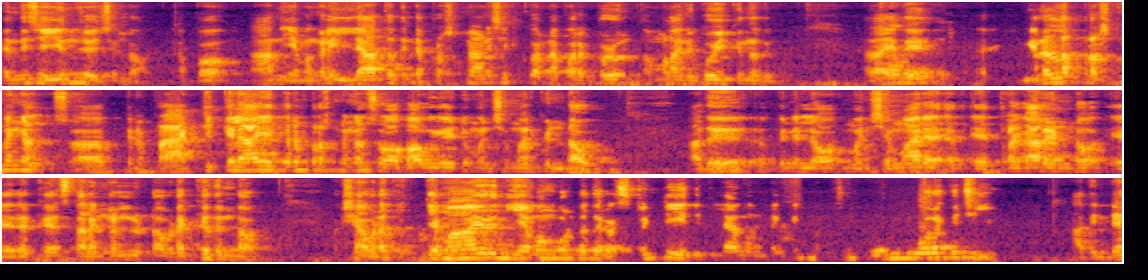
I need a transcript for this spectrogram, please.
എന്ത് ചെയ്യുമെന്ന് ചോദിച്ചല്ലോ. അപ്പോ ആ നിയമങ്ങൾ ഇല്ലാത്തതിന്റെ പ്രശ്നമാണ് ശരിക്കും പറഞ്ഞാൽ പലപ്പോഴും നമ്മൾ അനുഭവിക്കുന്നത്. അതായത് ഇങ്ങനെയുള്ള പ്രശ്നങ്ങൾ പിന്നെ പ്രാക്ടിക്കലായ ഇത്തരം പ്രശ്നങ്ങൾ സ്വാഭാവികമായിട്ട് മനുഷ്യന്മാർക്ക് ഉണ്ടാവും അത് പിന്നെ ലോ മനുഷ്യന്മാർ എത്ര കാലം ഉണ്ടോ ഏതൊക്കെ സ്ഥലങ്ങളിലുണ്ടോ അവിടെയൊക്കെ ഇത് ഉണ്ടാവും പക്ഷെ അവിടെ കൃത്യമായ ഒരു നിയമം കൊണ്ട് അത് റെസ്ട്രിക്ട് ചെയ്തിട്ടില്ല എന്നുണ്ടെങ്കിൽ മനുഷ്യൻ തോന്നുന്നതുപോലൊക്കെ ചെയ്യും. അതിന്റെ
